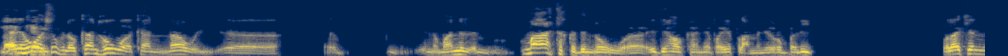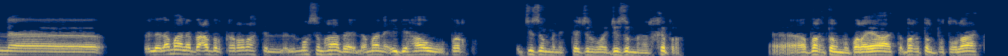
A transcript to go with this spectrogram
يعني هو لكن شوف لو كان هو كان ناوي آه، آه، إنه ما ما أعتقد إنه إيدي هاو كان يبغى يطلع من يوروبا ليج. ولكن آه، للأمانة بعض القرارات الموسم هذا للأمانة إيدي هاو برضه جزء من التجربة جزء من الخبرة. آه، ضغط المباريات ضغط البطولات.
